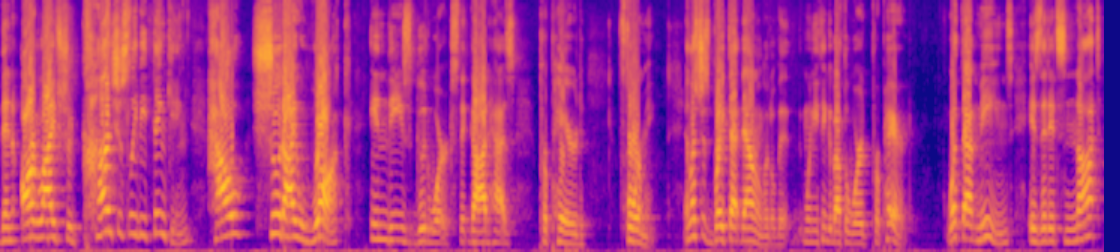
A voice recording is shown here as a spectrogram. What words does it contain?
then our life should consciously be thinking, how should I walk in these good works that God has prepared for me. And let's just break that down a little bit when you think about the word prepared. What that means is that it's not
